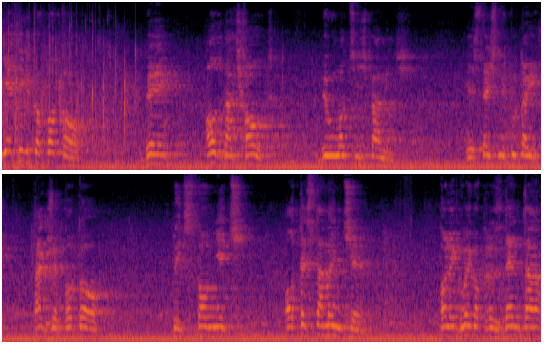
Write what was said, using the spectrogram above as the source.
nie tylko po to, by oddać hołd, by umocnić pamięć. Jesteśmy tutaj także po to, by wspomnieć o testamencie poległego prezydenta,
